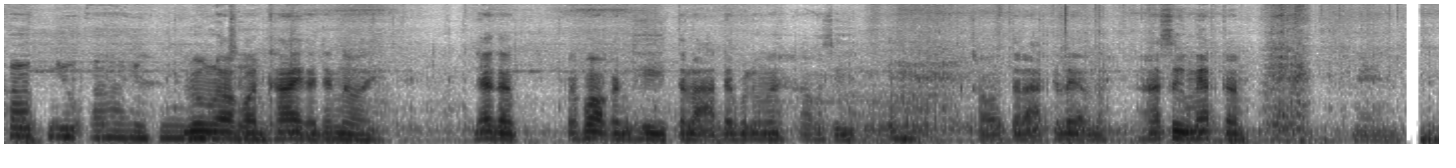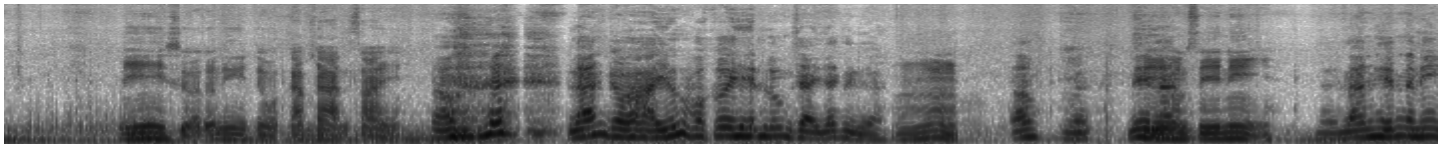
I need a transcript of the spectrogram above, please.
คักอยู่อายหูลุงรอผ่อนคลายกันจังหน่อย แล้วก็ไปพอกันที่ตลาดได้ปะลุงไหมเอาสิเขาตลาดกันแล้วเนาะหาซื้อแมสกันแม่นนี่เสือตัวนี้แต่ว่ากลับด้านใส่เอาร้านก็ว่าอยู่บ่เคยเห็นลุงใส่จักเถืออืมเอ้านี่สีร้านมันสีนี่ร้านเห็นอันนี้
